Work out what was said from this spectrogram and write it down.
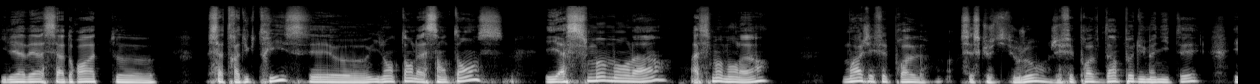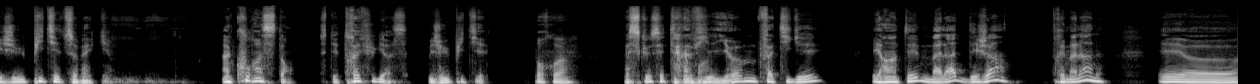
Il avait à sa droite euh, sa traductrice et euh, il entend la sentence. Et à ce moment-là, à ce moment-là, moi j'ai fait preuve. C'est ce que je dis toujours. J'ai fait preuve d'un peu d'humanité et j'ai eu pitié de ce mec. Un court instant. C'était très fugace, mais j'ai eu pitié. Pourquoi? Parce que c'était un vieil homme fatigué, éreinté, malade déjà, très malade. Et euh,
